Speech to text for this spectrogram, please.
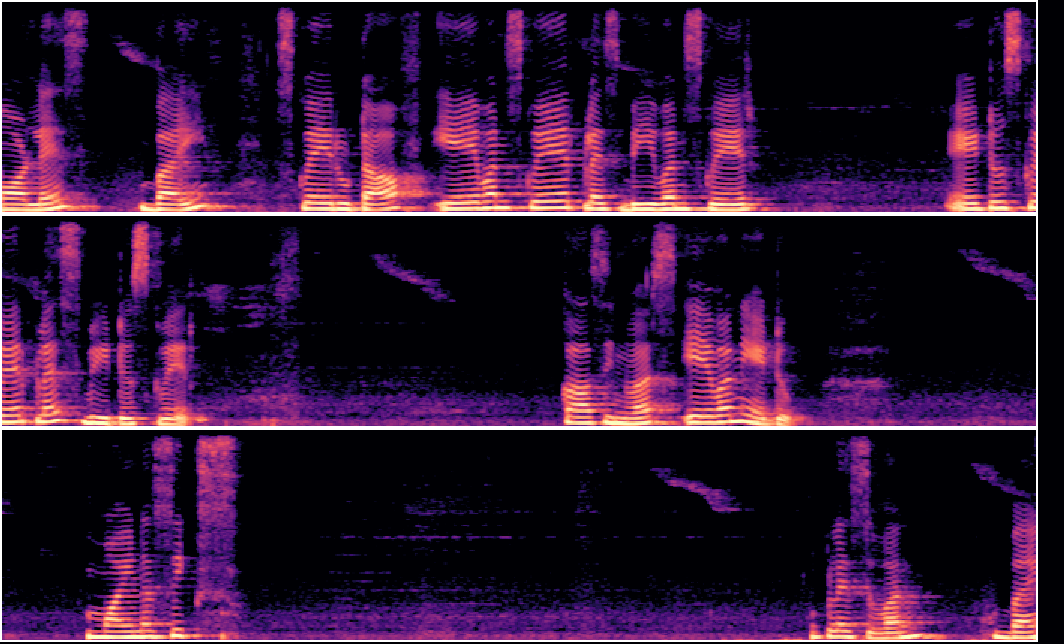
modulus by square root of A one square plus B one square A two square plus B two square cos inverse A one A two minus six plus one by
